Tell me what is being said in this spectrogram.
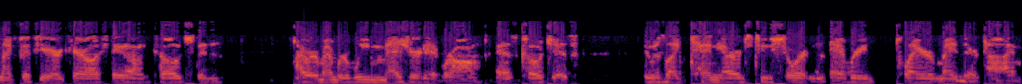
my fifth year at Carroll. I stayed on coached, and I remember we measured it wrong as coaches. It was like ten yards too short, and every player made their time.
